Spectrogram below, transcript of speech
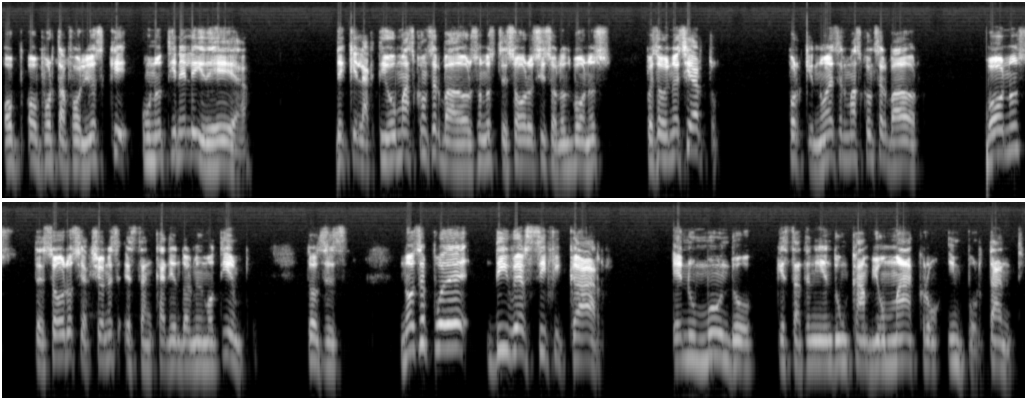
o, o, portafolios que uno tiene la idea de que el activo más conservador son los tesoros y son los bonos, pues hoy no es cierto, porque no es el más conservador. Bonos, tesoros y acciones están cayendo al mismo tiempo. Entonces, no se puede diversificar en un mundo que está teniendo un cambio macro importante.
